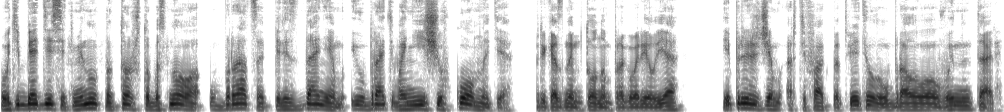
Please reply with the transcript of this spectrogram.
«У тебя десять минут на то, чтобы снова убраться перед зданием и убрать Ванищу в комнате», — приказным тоном проговорил я, и прежде чем артефакт ответил, убрал его в инвентарь.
